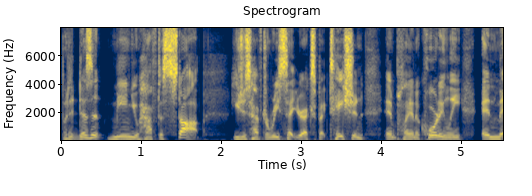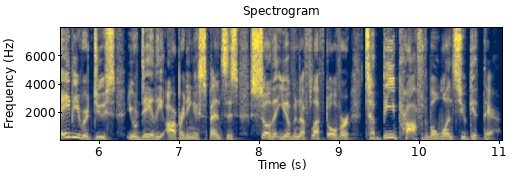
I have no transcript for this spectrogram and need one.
But it doesn't mean you have to stop. You just have to reset your expectation and plan accordingly and maybe reduce your daily operating expenses so that you have enough left over to be profitable once you get there.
